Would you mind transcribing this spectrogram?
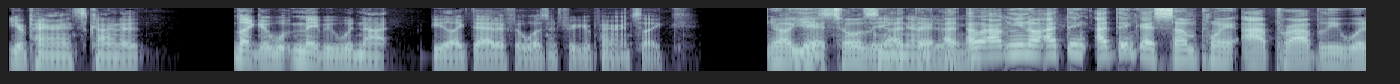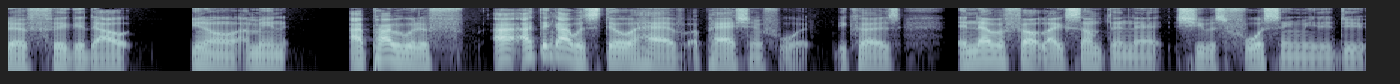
your parents kind of like it w- maybe would not be like that if it wasn't for your parents like No, yeah, totally. I think, I, I, I- you know, I think, I think at some point I probably would have figured out, you know, I mean, I probably would have. I, I think I would still have a passion for it because it never felt like something that she was forcing me to do.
